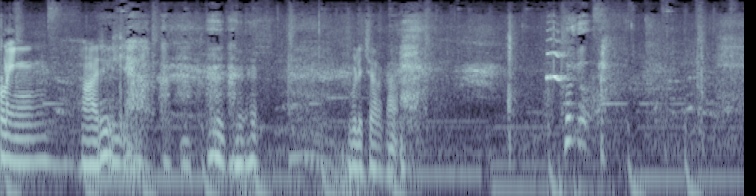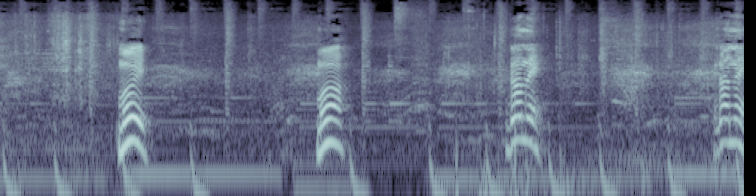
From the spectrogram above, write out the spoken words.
പ്ലിങ്. ആരുമില്ല. വിളിച്ചിറക്കാം. മോയ്. മോ ഇട്ട് വന്നേ ഇട്ട് വന്നേ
